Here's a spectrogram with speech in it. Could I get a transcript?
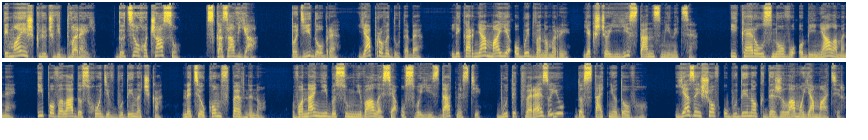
Ти маєш ключ від дверей. До цього часу, сказав я. Тоді добре, я проведу тебе. Лікарня має обидва номери, якщо її стан зміниться. І Керол знову обійняла мене і повела до сходів будиночка, не цілком впевнено. Вона ніби сумнівалася у своїй здатності бути тверезою достатньо довго. Я зайшов у будинок, де жила моя матір.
